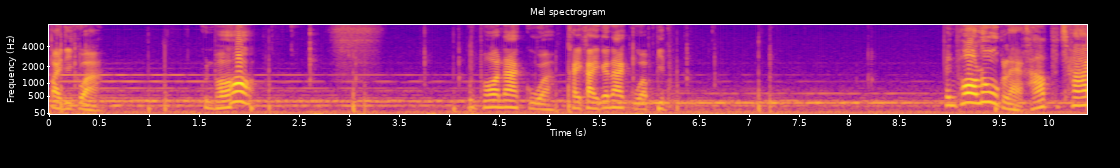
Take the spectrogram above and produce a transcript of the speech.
ไปดีกว่า คุณพ่อ คุณพ่อน่ากลัว ใครๆก็น่ากลัวปิด เป็นพ่อลูกแหละครับ ใช่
